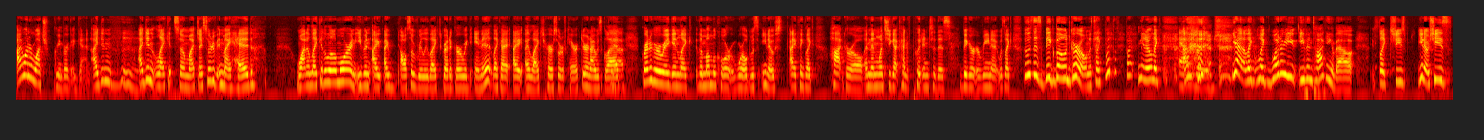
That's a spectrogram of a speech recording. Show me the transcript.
I want to watch Greenberg again. I didn't I didn't like it so much. I sort of in my head want to like it a little more and even I, I also really liked Greta Gerwig in it. Like I, I, I liked her sort of character and I was glad Yeah. Greta Gerwig in like the mumblecore world was, you know, I think like hot girl and then once she got kind of put into this bigger arena it was like who's this big boned girl and it's like what the fuck, you know, like Average. yeah, like like what are you even talking about? It's like she's you know she's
